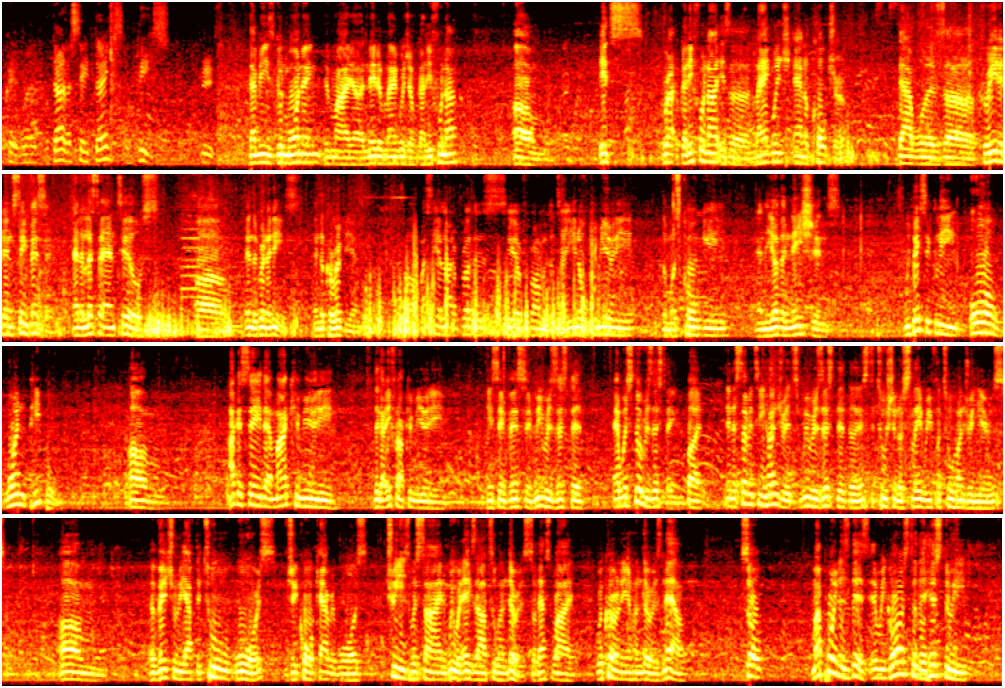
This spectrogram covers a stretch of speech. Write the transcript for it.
Okay, well, with that, I say thanks and peace. Peace. That means good morning in my uh, native language of Garifuna. Um, it's Garifuna is a language and a culture that was uh, created in St. Vincent and the Lesser Antilles um, in the Grenadines in the Caribbean. Um, I see a lot of brothers here from the Taino community, the Muskogee, and the other nations. We basically all one people. Um, I could say that my community, the Garifuna community in St. Vincent, we resisted, and we're still resisting, but in the 1700s, we resisted the institution of slavery for 200 years. Um, eventually, after two wars, which they call Carib Wars, treaties were signed. We were exiled to Honduras. So that's why we're currently in Honduras now. So my point is this, in regards to the history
